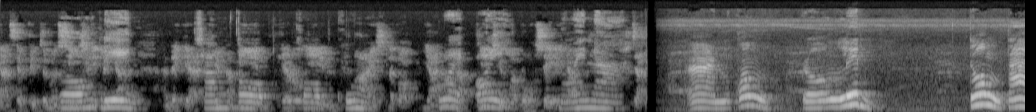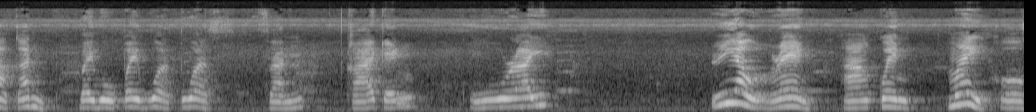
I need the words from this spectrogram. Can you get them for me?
ยาเสพติดจำนวนร้สี่องชนิดเพด้ลวยกังนอันได้แก่คำตอบเฮโรขออีบนคุณไอซ์แล้วก็ยาด้วยนอ้อยที่ชื่อว่าโรเซ่คน้รับอยนาอ่านกล้อง ร้องเล่น ต้องตากัน ใบโบกใบบัวตัวสัน ขายแข็งหูไร เรียวแรง หางเกว่งไม่หอก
